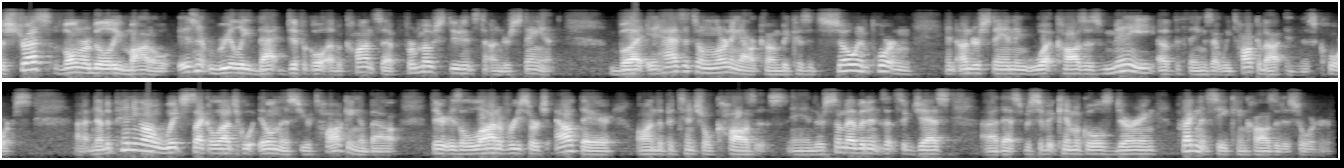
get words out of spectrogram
The stress vulnerability model isn't really that difficult of a concept for most students to understand, but it has its own learning outcome because it's so important in understanding what causes many of the things that we talk about in this course. Uh, now, depending on which psychological illness you're talking about, there is a lot of research out there on the potential causes. And there's some evidence that suggests uh, that specific chemicals during pregnancy can cause a disorder,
